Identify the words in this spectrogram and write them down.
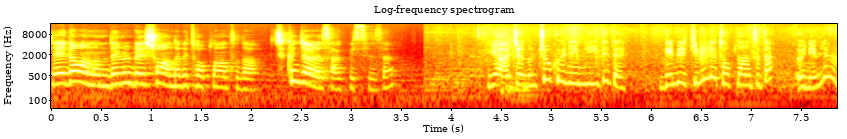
Ceyda Hanım, Demir Bey şu anda bir toplantıda. Çıkınca arasak biz sizi. Ya canım çok önemliydi de. Demir kiminle toplantıda? Önemli mi?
